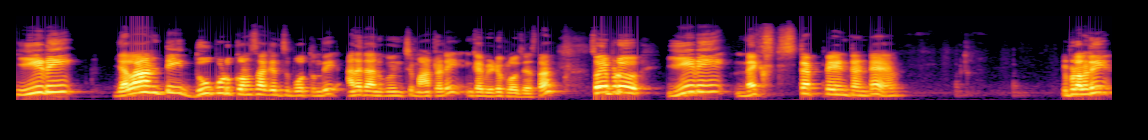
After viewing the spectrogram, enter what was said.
ఈడీ ఎలాంటి దూకుడు కొనసాగించబోతుంది అనే దాని గురించి మాట్లాడి ఇంకా వీడియో క్లోజ్ చేస్తా. సో ఇప్పుడు ఈడీ నెక్స్ట్ స్టెప్ ఏంటంటే ఇప్పుడు ఆల్రెడీ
